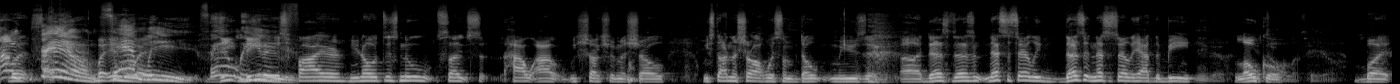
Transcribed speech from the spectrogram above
I'm but- fam, but family, anyway, family. D- Dita is fire. You know, with this new so, so- how I, we structuring the show. We starting the show off with some dope music. Uh, does doesn't necessarily doesn't necessarily have to be local. But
